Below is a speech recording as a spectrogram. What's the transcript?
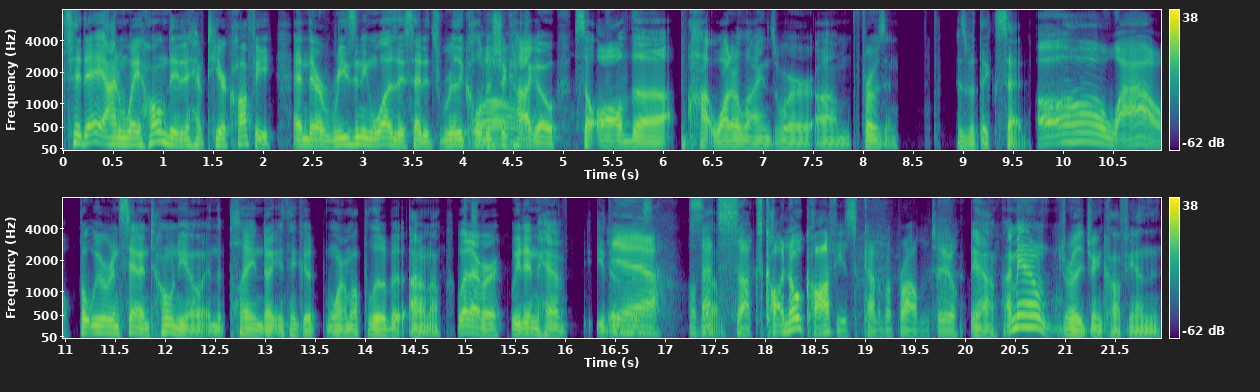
today on way home they didn't have tea or coffee and their reasoning was they said it's really cold in chicago so all the hot water lines were um, frozen is what they said. Oh, wow. but we were in san antonio and the plane don't you think it'd warm up a little bit? I don't know. Whatever. We didn't have either Yeah. Well, of those that so, sucks. Co- no coffee is kind of a problem, too. yeah. I mean i don't really drink coffee on the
